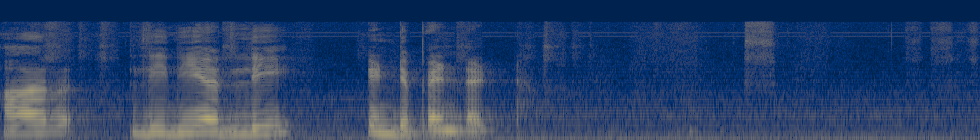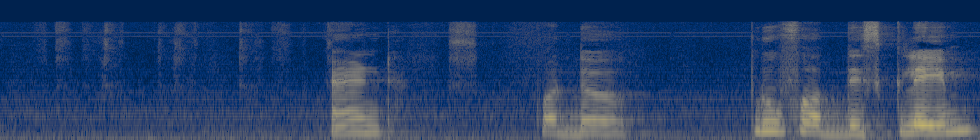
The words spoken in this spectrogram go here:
are linearly independent. And for the proof of this claim,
